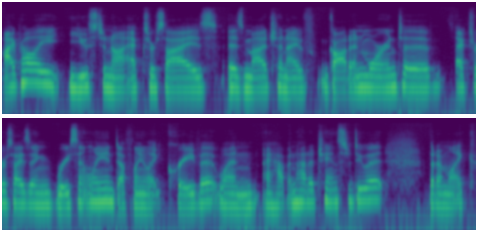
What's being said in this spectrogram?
I probably used to not exercise as much and I've gotten more into exercising recently and definitely like crave it when I haven't had a chance to do it. But I'm like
